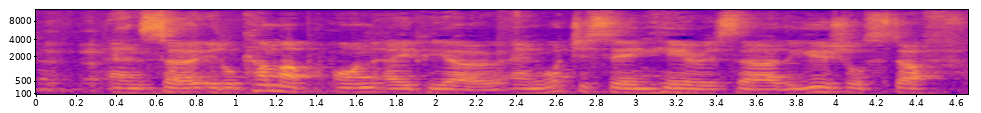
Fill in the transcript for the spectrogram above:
and so it'll come up on APO, and what you're seeing here is uh, the usual stuff.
